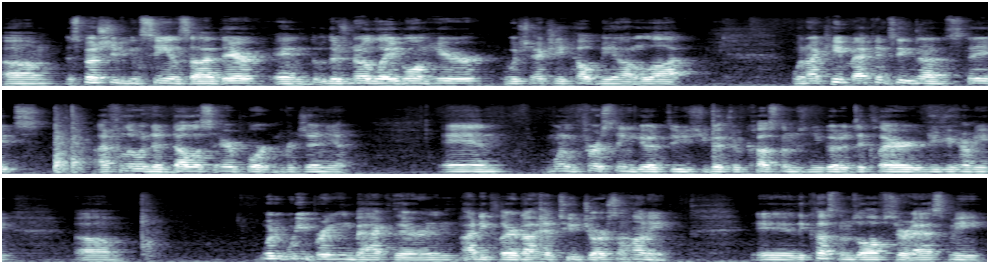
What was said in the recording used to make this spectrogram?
Um, especially if you can see inside there and there's no label on here which actually helped me out a lot. When I came back into the United States I flew into Dulles Airport in Virginia and one of the first things you go through is you go through customs and you go to declare did you have any um, what, what are you bringing back there? And I declared I had two jars of honey. And the customs officer asked me,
